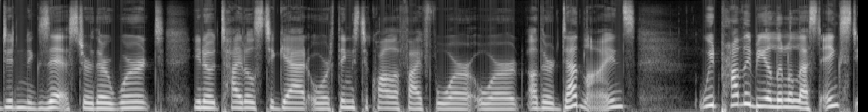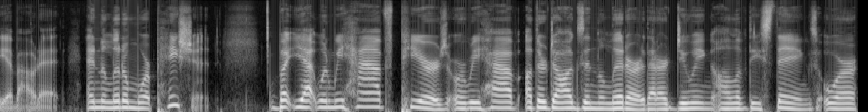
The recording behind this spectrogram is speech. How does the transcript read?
didn't exist or there weren't, you know, titles to get or things to qualify for or other deadlines, we'd probably be a little less angsty about it and a little more patient. But yet, when we have peers or we have other dogs in the litter that are doing all of these things, or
